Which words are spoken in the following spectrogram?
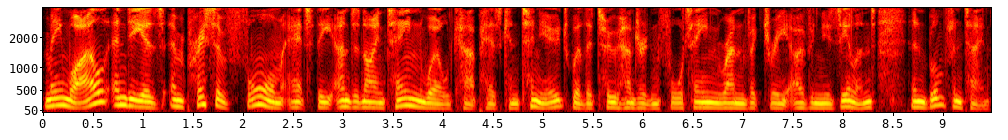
Meanwhile, India's impressive form at the Under 19 World Cup has continued with a 214 run victory over New Zealand in Bloemfontein.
